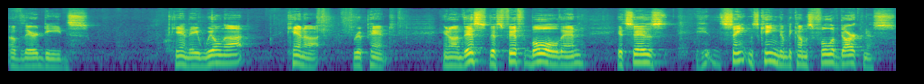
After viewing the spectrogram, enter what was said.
of their deeds. Again, they will not, cannot repent. And on this, this fifth bowl, then, it says Satan's kingdom becomes full of darkness.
